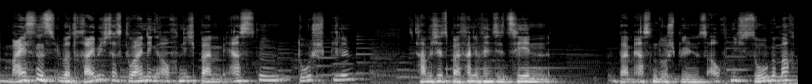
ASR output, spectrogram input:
meistens übertreibe ich das Grinding auch nicht beim ersten Durchspielen. Habe ich jetzt bei Final Fantasy X beim ersten Durchspielen jetzt auch nicht so gemacht.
